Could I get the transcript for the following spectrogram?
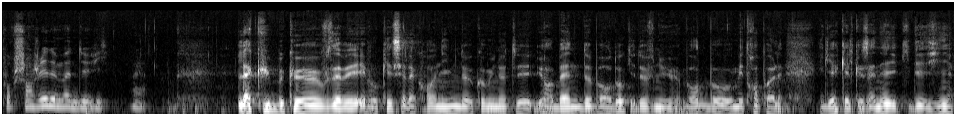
pour changer de mode de vie. La CUBE que vous avez évoqué, c'est l'acronyme de communauté urbaine de Bordeaux qui est devenu Bordeaux Métropole il y a quelques années et qui désigne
